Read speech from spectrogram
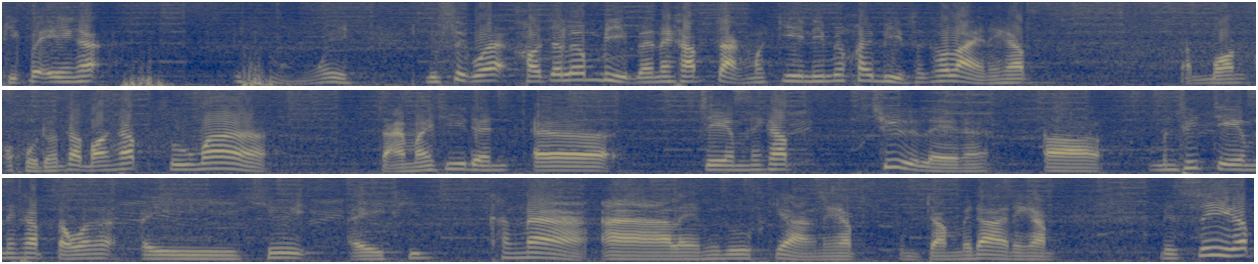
พลิกไปเองฮะโอ้ยรู้สึกว่าเขาจะเริ่มบีบแล้วนะครับ จากเมื่อกี้นี้ไม่ค่อยบีบสักเท่าไหร่นะครับตัดบอลโอ้โหโดนตัดบอลครับซูมาจ่ายไม้ที่เดนเอ่อเจมนะครับ ชื่ออะไรนะอ่ามันชื่อเจมส์นะครับ แต่ว่าไอชื่อไอที่ข้างหน้าอาอะไรไม่รู้สักอย่างนะครับผมจำไม่ได้นะครับเมสซี่ครับ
